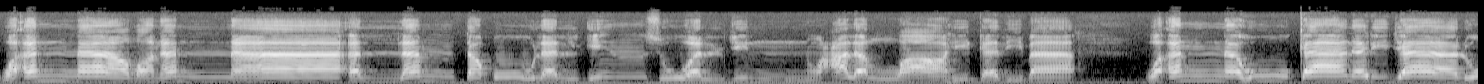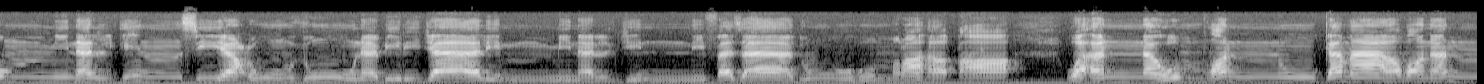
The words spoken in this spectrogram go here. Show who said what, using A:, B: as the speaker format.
A: وأنا ظننا أن لن تقول الإنس والجن على الله كذبا وأنه كان رجال من الإنس يعوذون برجال من الجن فزادوهم رهقا وأنهم ظنوا كما ظننتم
